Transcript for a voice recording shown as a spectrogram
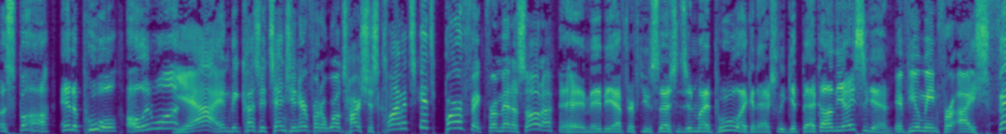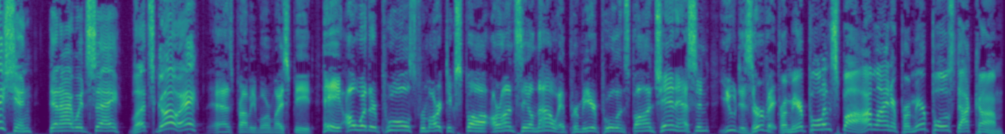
a spa, and a pool all in one. Yeah, and because it's engineered for the world's harshest climates, it's perfect for Minnesota. Hey, maybe after a few sessions in my pool, I can actually get back on the ice again. If you mean for ice fishing, then I would say, let's go, eh? That's probably more my speed. Hey, all weather pools from Arctic Spa are on sale now at Premier Pool and Spa in Chanhassen. You deserve it. Premier Pool and Spa, online at premierpools.com.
